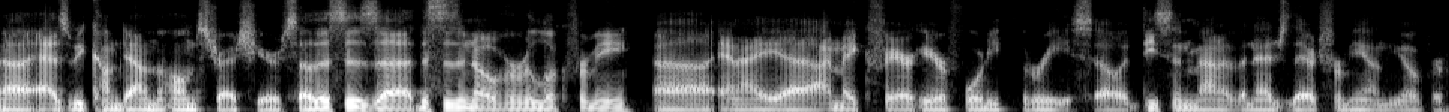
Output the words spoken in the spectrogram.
uh, as we come down the home stretch here. So this is uh, this is an overlook for me, uh, and I I make fair here 43. So a decent amount of an edge there for me on the over.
